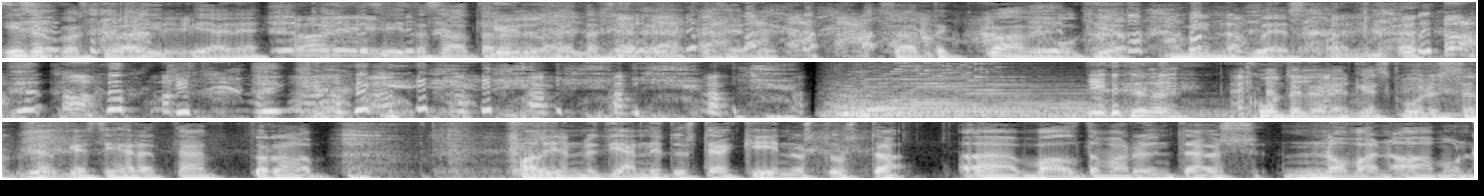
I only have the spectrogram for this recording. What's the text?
Isokoskela hippiäinen. No niin. Siitä saatana nyt vetä sitten ykkösen, niin saatte kahvimukia Minnan Vespan. Kyllä kuuntelijoiden keskuudessa selkeästi herättää todella paljon nyt jännitystä ja kiinnostusta. Äh, valtava ryntäys Novan aamun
